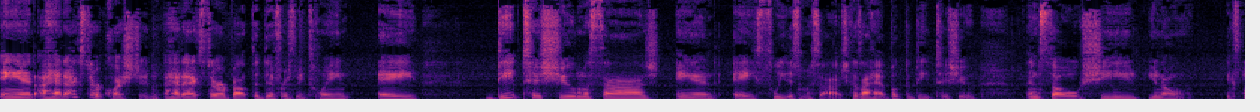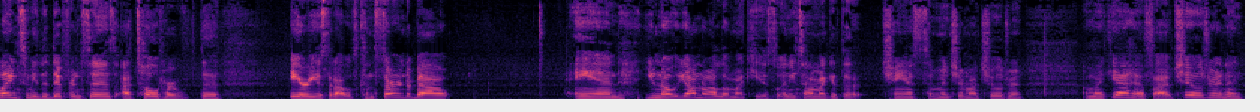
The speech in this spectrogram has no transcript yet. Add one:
And I had asked her a question. I had asked her about the difference between a deep tissue massage and a Swedish massage because I had booked a deep tissue. And so she, you know, explained to me the differences. I told her the areas that I was concerned about. And, you know, y'all know I love my kids. So anytime I get the chance to mention my children, I'm like, yeah, I have five children. And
